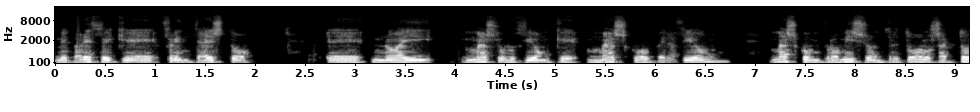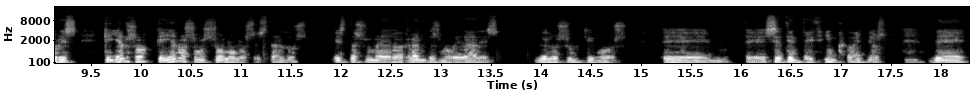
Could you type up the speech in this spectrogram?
Me parece que frente a esto no hay más solución que más cooperación, más compromiso entre todos los actores que ya, no son, que ya no son solo los estados. Esta es una de las grandes novedades de los últimos 75 eh, eh, años de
